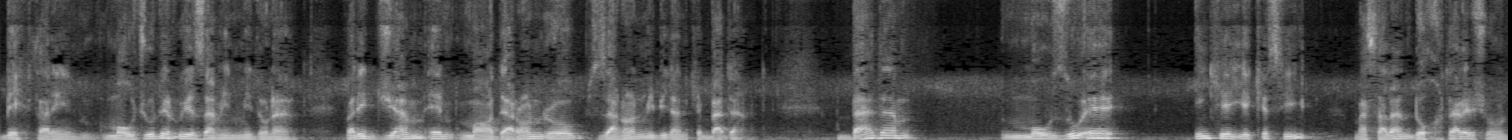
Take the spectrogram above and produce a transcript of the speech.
بهترین موجود روی زمین می‌دونن ولی جمع مادران رو زنان می‌بینن که بدن. بعدم موضوع اینکه یک کسی مثلا دخترشون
